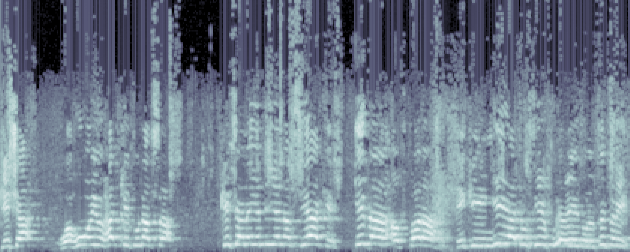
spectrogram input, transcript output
kisha wa huwa yuhaddithu nafsa kisha anaiambia nafsi yake idha aftara ikiingia tu siku ya Eidul Fitri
